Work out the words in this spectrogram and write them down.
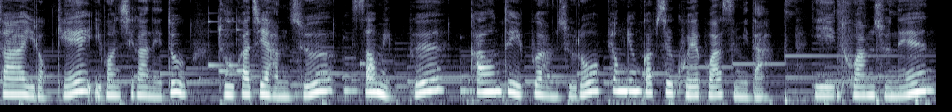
자, 이렇게 이번 시간에도 두 가지 함수 sumif, countif 함수로 평균값을 구해 보았습니다. 이 두 함수는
